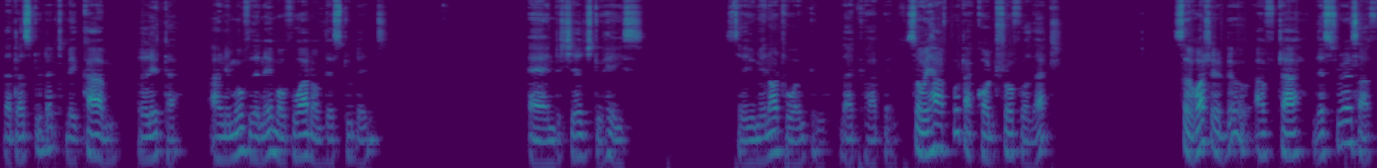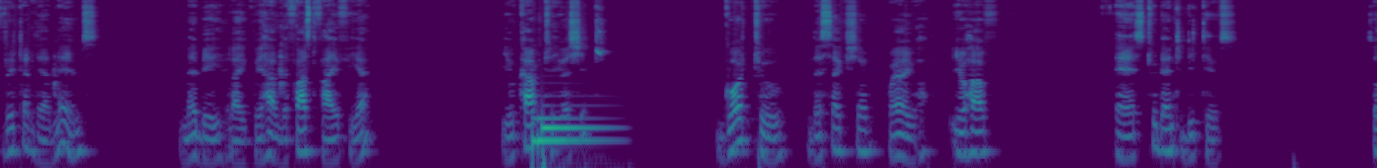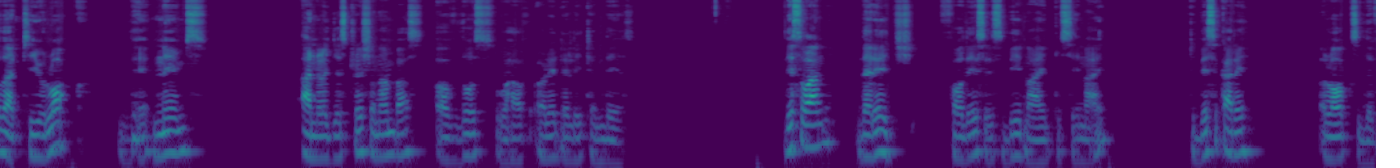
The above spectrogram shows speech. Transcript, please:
That a student may come later and remove the name of one of the students and change to haze. So you may not want to, that to happen. So we have put a control for that. So what you do after the students have written their names, maybe like we have the first five here, you come to your sheet, go to the section where you, you have a student details so that you lock the names and registration numbers of those who have already written theirs. This one, the range for this is B9 to C9 to basically locks the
